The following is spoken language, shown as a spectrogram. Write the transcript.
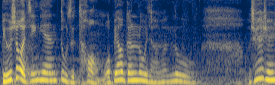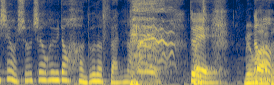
比如说我今天肚子痛，我不要跟鹿讲说鹿，我觉得人生有时候真的会遇到很多的烦恼，对。然后，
